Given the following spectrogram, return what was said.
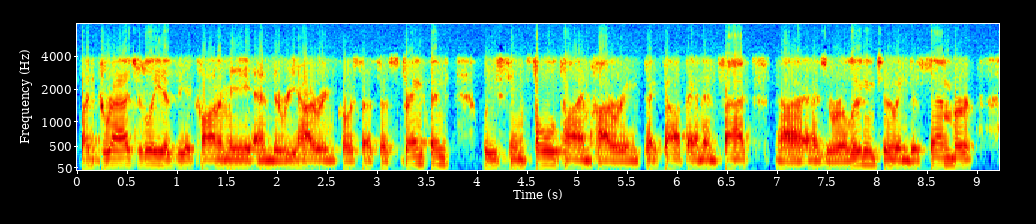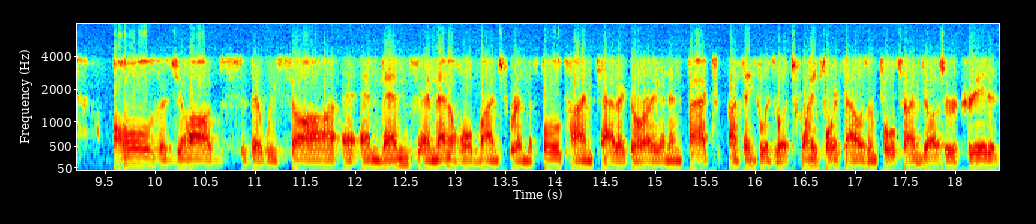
But gradually, as the economy and the rehiring process has strengthened, we've seen full-time hiring pick up, and in fact, uh, as you were alluding to, in December all the jobs that we saw, and then and then a whole bunch were in the full time category. And in fact, I think it was about 24,000 full time jobs were created.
